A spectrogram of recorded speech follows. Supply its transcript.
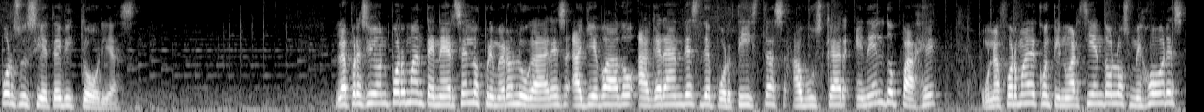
por sus siete victorias. La presión por mantenerse en los primeros lugares ha llevado a grandes deportistas a buscar en el dopaje una forma de continuar siendo los mejores,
